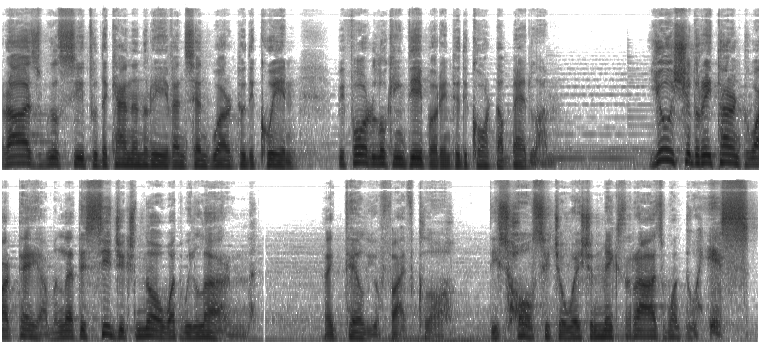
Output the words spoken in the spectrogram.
Raz will see to the Canon Reeve and send word to the Queen before looking deeper into the Court of Bedlam. You should return to Artaeum and let the Psijics know what we learn. I tell you, Five Claw, this whole situation makes Raz want to hiss.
